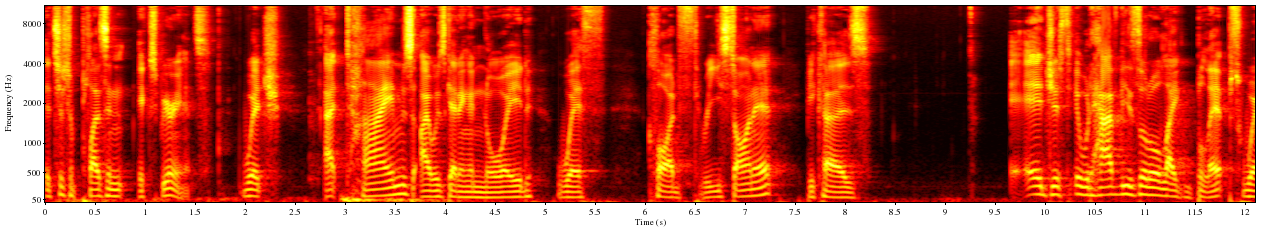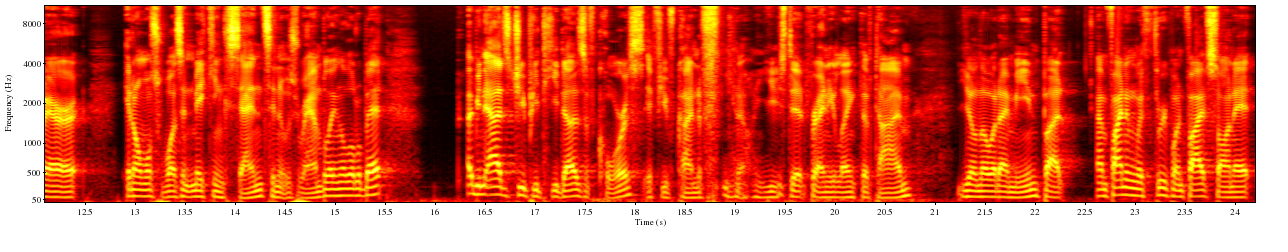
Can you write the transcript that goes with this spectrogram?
it's just a pleasant experience, which at times I was getting annoyed with Claude 3 Sonnet because it just it would have these little like blips where it almost wasn't making sense and it was rambling a little bit. I mean, as GPT does, of course, if you've kind of, you know, used it for any length of time, you'll know what I mean. But I'm finding with 3.5 Sonnet,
